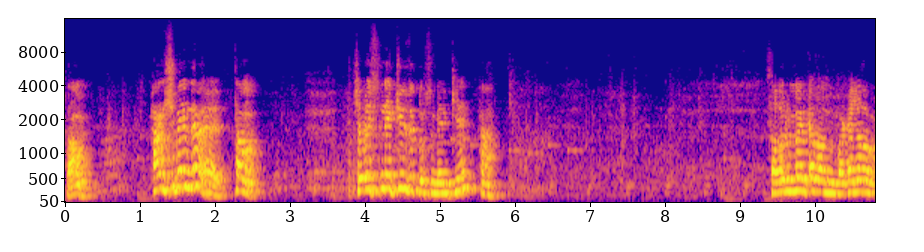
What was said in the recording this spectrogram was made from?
Tamam. Hangi şu benim değil mi? Evet. Tamam. Şöyle üstünde 200'lük dursun benimkinin. Ha. Sanırım ben kazandım. Bakacağız ama.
